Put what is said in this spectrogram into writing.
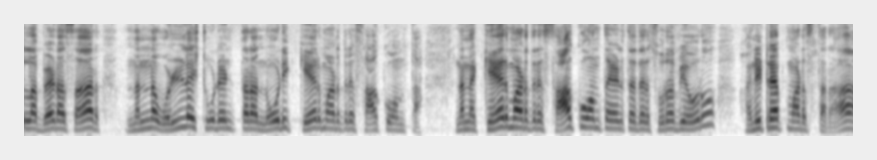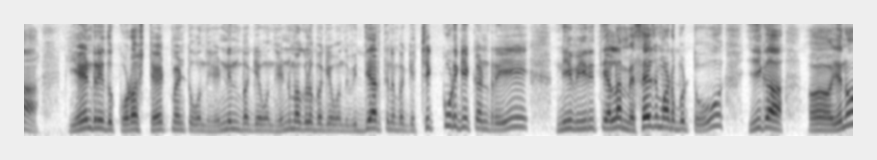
ಎಲ್ಲ ಬೇಡ ಸರ್, ನನ್ನ ಒಳ್ಳೆ ಸ್ಟೂಡೆಂಟ್ ಥರ ನೋಡಿ ಕೇರ್ ಮಾಡಿದ್ರೆ ಸಾಕು ಅಂತ. ನನ್ನ ಕೇರ್ ಮಾಡಿದ್ರೆ ಸಾಕು ಅಂತ ಹೇಳ್ತಾ ಇದ್ದಾರೆ ಸುರಭಿ ಅವರು. ಹನಿ ಟ್ರ್ಯಾಪ್ ಮಾಡಿಸ್ತಾರಾ? ಏನ್ರಿ ಇದು ಕೊಡೋ ಸ್ಟೇಟ್ಮೆಂಟು ಒಂದು ಹೆಣ್ಣಿನ ಬಗ್ಗೆ, ಒಂದು ಹೆಣ್ಮಗಳ ಬಗ್ಗೆ, ಒಂದು ವಿದ್ಯಾರ್ಥಿನ ಬಗ್ಗೆ ಚಿಕ್ಕ ಹುಡುಗಿ ಕಣ್ರಿ. ನೀವು ಈ ರೀತಿ ಎಲ್ಲ ಮೆಸೇಜ್ ಮಾಡಿಬಿಟ್ಟು ಈಗ ಏನು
